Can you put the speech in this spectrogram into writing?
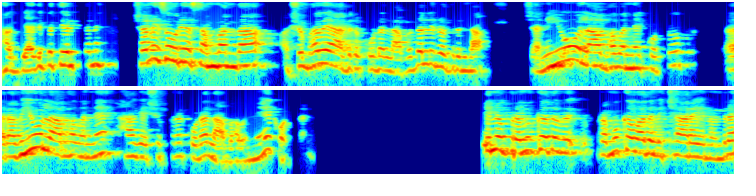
ಭಾಗ್ಯಾಧಿಪತಿ ಇರ್ತಾನೆ. ಶನಿ ಸೂರ್ಯ ಸಂಬಂಧ ಅಶುಭವೇ ಆದ್ರೂ ಕೂಡ ಲಾಭದಲ್ಲಿರೋದ್ರಿಂದ ಶನಿಯೂ ಲಾಭವನ್ನೇ ಕೊಟ್ಟು, ರವಿಯೂ ಲಾಭವನ್ನೇ, ಹಾಗೆ ಶುಕ್ರ ಕೂಡ ಲಾಭವನ್ನೇ ಕೊಡ್ತಾನೆ. ಇನ್ನು ಪ್ರಮುಖದ ಪ್ರಮುಖವಾದ ವಿಚಾರ ಏನು ಅಂದ್ರೆ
